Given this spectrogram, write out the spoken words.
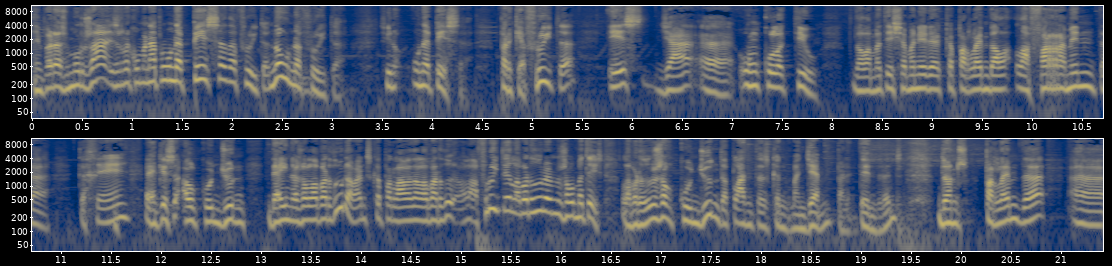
I per esmorzar és recomanable una peça de fruita, no una fruita, sinó una peça, perquè fruita és ja eh, un col·lectiu, de la mateixa manera que parlem de la, la ferramenta, que, Sí. eh, que és el conjunt d'eines, o la verdura, abans que parlava de la verdura. La fruita i la verdura no és el mateix. La verdura és el conjunt de plantes que ens mengem, per entendre'ns. Doncs parlem de eh,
